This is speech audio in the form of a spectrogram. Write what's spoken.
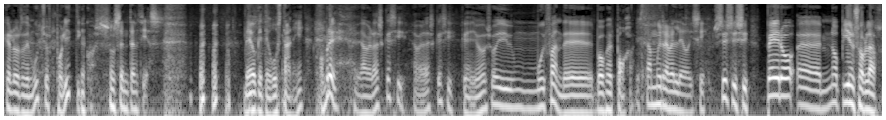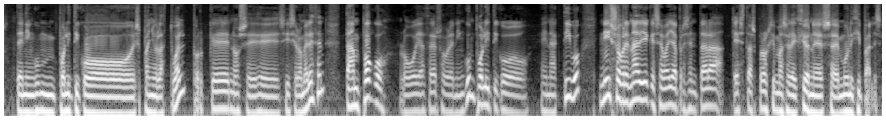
que los de muchos políticos. Son sentencias. Veo que te gustan, ¿eh? Hombre, la verdad es que sí, la verdad es que sí, que yo soy muy fan de Bob Esponja. Está muy rebelde hoy, sí. Sí, sí, sí, pero eh, no pienso hablar de ningún político español actual porque no sé si se lo merecen. Tampoco lo voy a hacer sobre ningún político en activo ni sobre nadie que se vaya a presentar a estas próximas elecciones eh, municipales.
